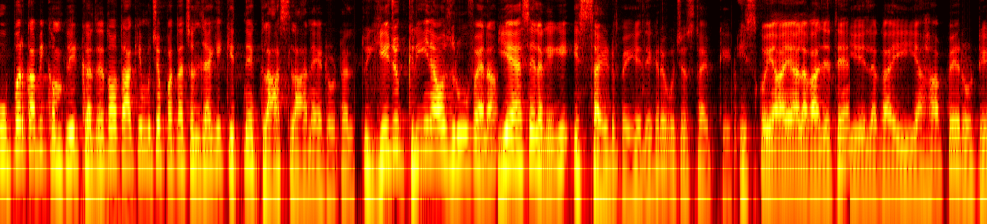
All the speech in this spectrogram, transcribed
ऊपर का भी कंप्लीट कर देता हूँ ताकि मुझे पता चल जाए कि कितने ग्लास लाने हैं टोटल तो ये जो ग्रीन हाउस रूफ है ना, ये ऐसे लगेगी इस साइड पे। ये देख रहे हो कुछ इस टाइप की। इसको यहाँ यहाँ लगा देते हैं। ये लगाई यहाँ पे रोटेट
